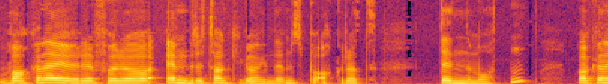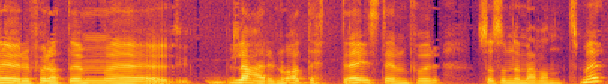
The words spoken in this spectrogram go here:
hva kan jeg gjøre for å endre tankegangen deres på akkurat denne måten? Hva kan jeg gjøre for at de uh, lærer noe av dette istedenfor sånn som de er vant med?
